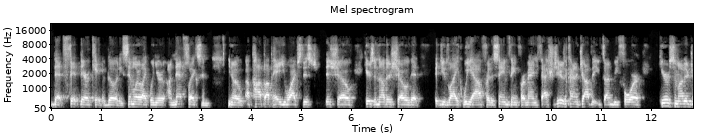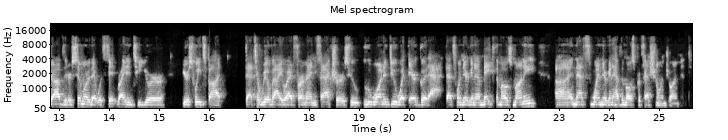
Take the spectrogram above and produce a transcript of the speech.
that fit their capability. Similar, like when you're on Netflix and you know a pop up, hey, you watch this this show. Here's another show that that you'd like. We offer the same thing for manufacturers. Here's the kind of job that you've done before. Here are some other jobs that are similar that would fit right into your your sweet spot. That's a real value add for our manufacturers who who want to do what they're good at. That's when they're going to make the most money, uh, and that's when they're going to have the most professional enjoyment.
